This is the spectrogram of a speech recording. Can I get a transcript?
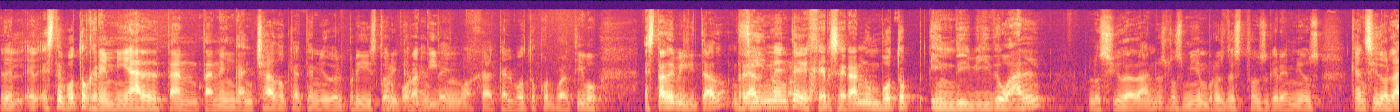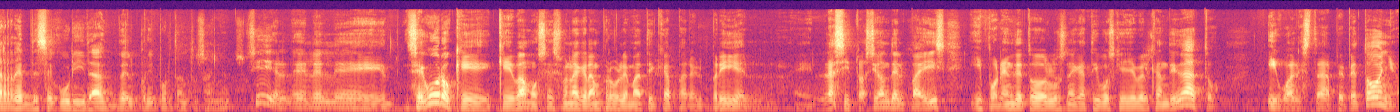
el- el- este voto gremial tan, tan enganchado que ha tenido el PRI históricamente en Oaxaca, el voto corporativo. ¿Está debilitado? ¿Realmente no, no. ejercerán un voto individual los ciudadanos, los miembros de estos gremios que han sido la red de seguridad del PRI por tantos años? Sí, eh, seguro que, que, vamos, es una gran problemática para el PRI, la situación del país y por ende todos los negativos que lleva el candidato. Igual está Pepe Toño,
